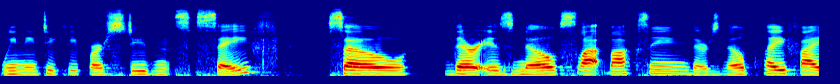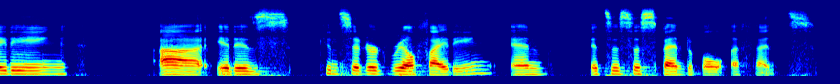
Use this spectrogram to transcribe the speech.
We need to keep our students safe. So there is no slap boxing, there's no play fighting. Uh, it is considered real fighting, and it's a suspendable offense.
